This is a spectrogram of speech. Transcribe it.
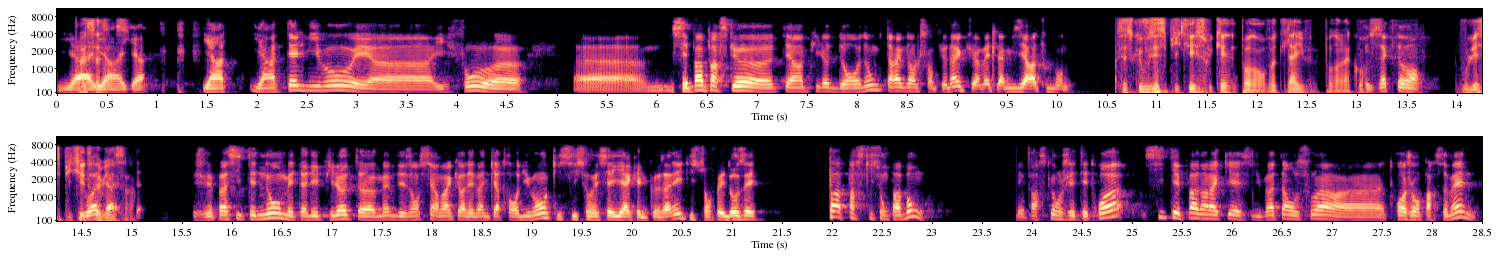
Il y a, un- tel niveau et euh, il faut. Euh, euh, c'est pas parce que tu es un pilote de renom que tu arrives dans le championnat et que tu vas mettre la misère à tout le monde. C'est ce que vous expliquez ce week-end pendant votre live, pendant la course. Exactement. Vous l'expliquez très bien ça. Je vais pas citer de nom, mais tu as des pilotes, euh, même des anciens vainqueurs des 24 heures du Mans, qui s'y sont essayés il y a quelques années, qui se sont fait doser. Pas parce qu'ils sont pas bons, mais parce qu'en GT3, si t'es pas dans la caisse du matin au soir, euh, trois jours par semaine,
